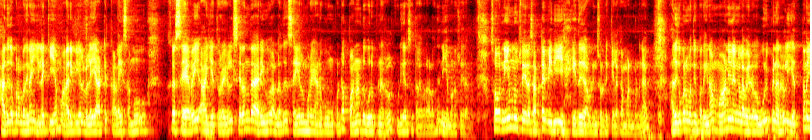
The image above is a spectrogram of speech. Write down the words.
அதுக்கப்புறம் பார்த்திங்கன்னா இலக்கியம் அறிவியல் விளையாட்டு கலை சமூக சேவை ஆகிய துறைகளில் சிறந்த அறிவு அல்லது செயல்முறை அனுபவம் கொண்ட பன்னெண்டு உறுப்பினர்கள் குடியரசுத் தலைவரால் வந்து நியமனம் செய்கிறாங்க. ஸோ அவர் நியமனம் செய்கிற சட்ட விதி எது அப்படின்னு சொல்லிட்டு கீழே கமெண்ட் பண்ணுங்கள் அதுக்கப்புறம் வந்து பார்த்திங்கன்னா மாநிலங்களவையோட உறுப்பினர்கள் எத்தனை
